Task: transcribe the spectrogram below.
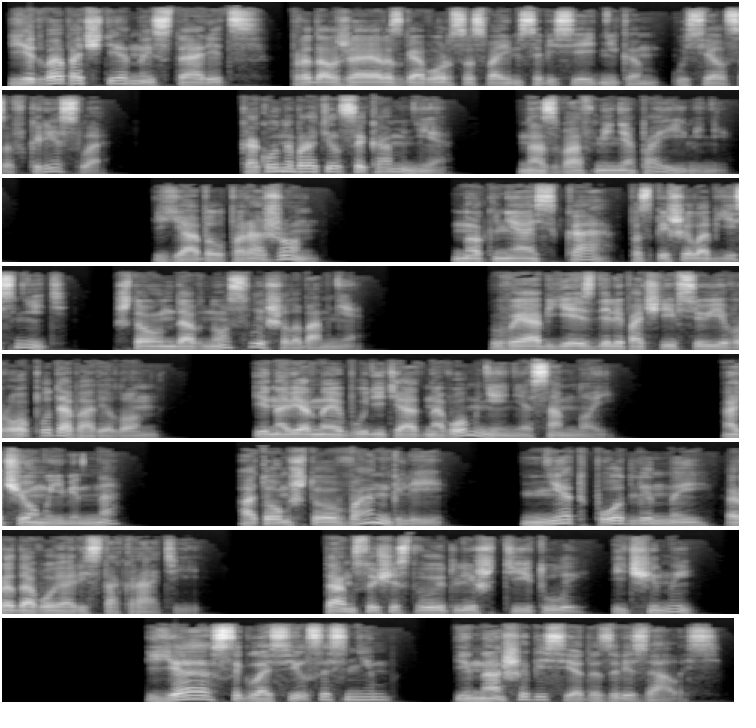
Едва почтенный старец, продолжая разговор со своим собеседником, уселся в кресло, как он обратился ко мне, назвав меня по имени. Я был поражен. Но князь К. поспешил объяснить, что он давно слышал обо мне. «Вы объездили почти всю Европу», — добавил он, «и, наверное, будете одного мнения со мной». «О чем именно?» «О том, что в Англии нет подлинной родовой аристократии. Там существуют лишь титулы и чины. Я согласился с ним, и наша беседа завязалась.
